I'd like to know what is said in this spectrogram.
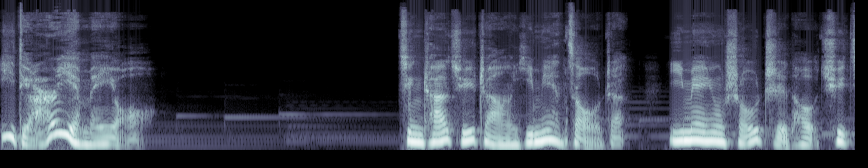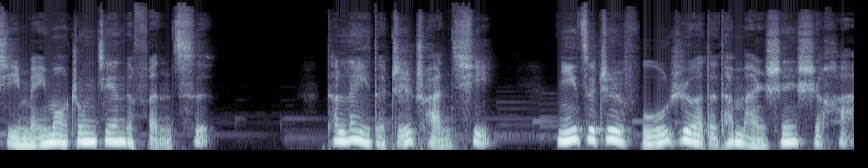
一点儿也没有。”警察局长一面走着，一面用手指头去挤眉毛中间的粉刺，他累得直喘气，呢子制服热得他满身是汗。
